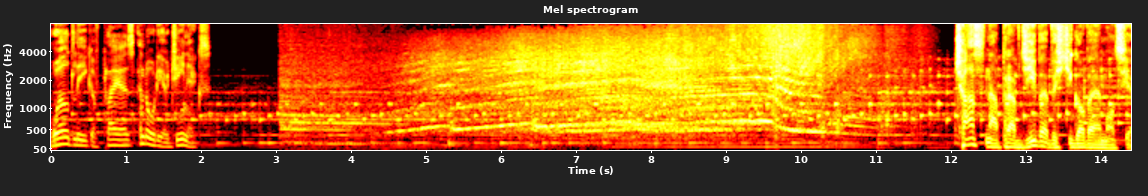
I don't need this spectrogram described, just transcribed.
World League of Players and Audiogenics. Czas na prawdziwe wyścigowe emocje.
